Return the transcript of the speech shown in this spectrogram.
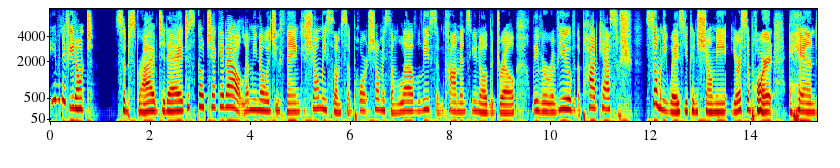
even if you don't subscribe today. Just go check it out. Let me know what you think. Show me some support. Show me some love. Leave some comments. You know the drill. Leave a review of the podcast. So many ways you can show me your support and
